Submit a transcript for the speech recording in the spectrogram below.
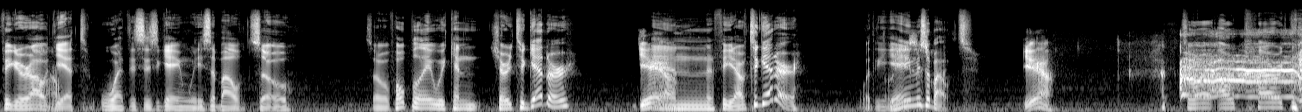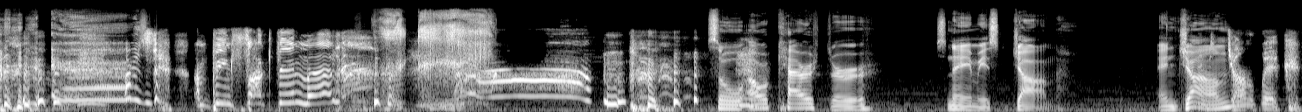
figured out yet what this is game is about. So so hopefully we can share it together Yeah, and figure out together what the game Jesus is about. yeah. So our, our character. I'm, I'm being sucked in, man. so our character's name is John, and John John Wick,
